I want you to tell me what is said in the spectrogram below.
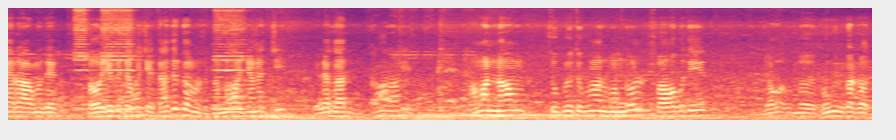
যারা আমাদের সহযোগিতা করছে, তাদেরকে আমরা ধন্যবাদ জানাচ্ছি। এলাকার আমার নাম সুব্রত কুমার মণ্ডল, সভাপতি ভঙ্গিলঘাট রথ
